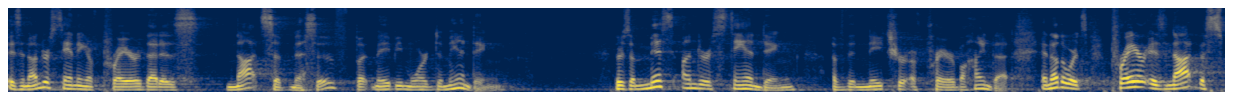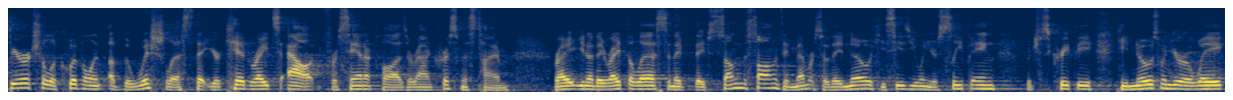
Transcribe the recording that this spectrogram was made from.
is an understanding of prayer that is not submissive, but maybe more demanding. There's a misunderstanding of the nature of prayer behind that. In other words, prayer is not the spiritual equivalent of the wish list that your kid writes out for Santa Claus around Christmas time, right? You know, they write the list and they've, they've sung the songs, they remember, so they know he sees you when you're sleeping, which is creepy. He knows when you're awake.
